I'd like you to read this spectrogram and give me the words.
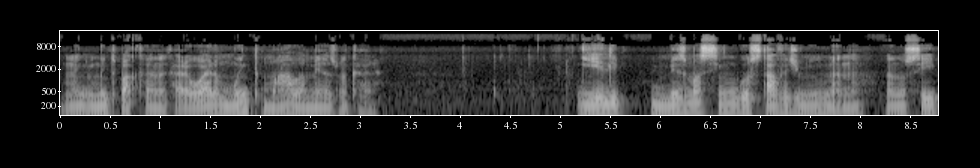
Muito, muito bacana, cara. Eu era muito mala mesmo, cara. E ele, mesmo assim, gostava de mim, mano. Eu não sei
